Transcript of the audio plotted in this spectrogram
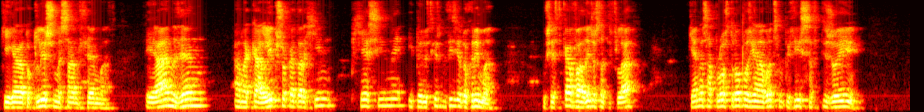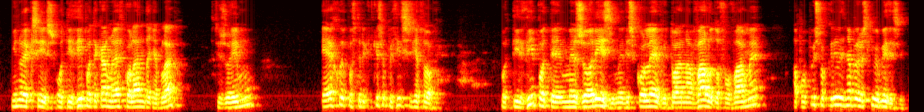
Και για να το κλείσουμε σαν θέμα, εάν δεν ανακαλύψω καταρχήν ποιες είναι οι περιοριστικές πεπιθήσει για το χρήμα, ουσιαστικά βαδίζω στα τυφλά και ένας απλός τρόπος για να βρω τις πεπιθήσεις σε αυτή τη ζωή είναι ο εξής. Οτιδήποτε κάνω εύκολα, άνετα και απλά στη ζωή μου, έχω υποστηρικτικές πεπιθήσεις γι' αυτό. Οτιδήποτε με ζορίζει, με δυσκολεύει, το αναβάλω, το φοβάμαι, από πίσω κρύβεται μια περιοριστική πεποίθηση.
